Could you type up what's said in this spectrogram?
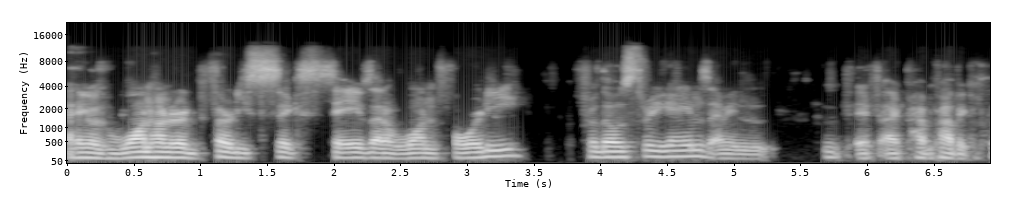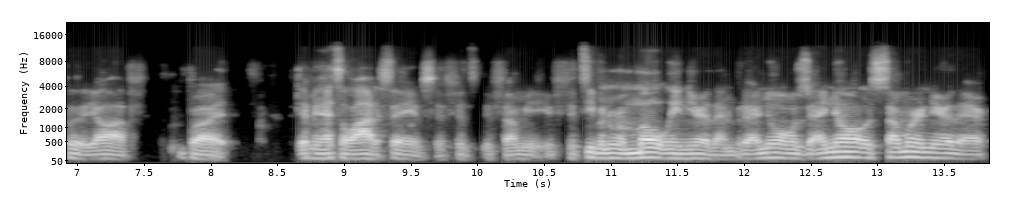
I think it was 136 saves out of 140 for those three games. I mean, if I, am probably completely off, but I mean that's a lot of saves if it's if I mean if it's even remotely near them. But I know it was I know it was somewhere near there.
